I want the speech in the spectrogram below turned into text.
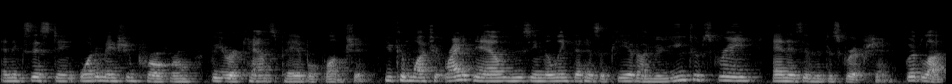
an existing automation program for your accounts payable function. You can watch it right now using the link that has appeared on your YouTube screen and is in the description. Good luck.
